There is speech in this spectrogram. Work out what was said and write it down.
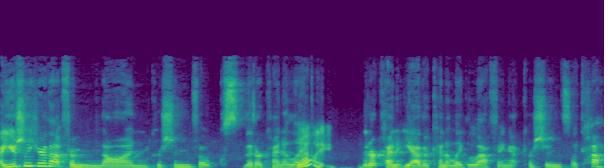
I usually hear that from non-Christian folks that are kind of like Really? that are kind of yeah, they're kind of like laughing at Christians, like, "Ha,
